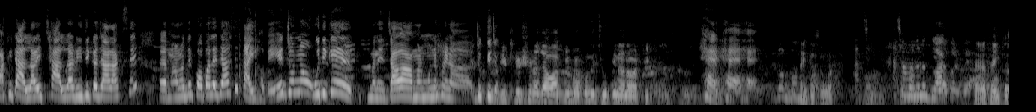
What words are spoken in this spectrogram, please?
বাকিটা আল্লাহর ইচ্ছা আল্লাহ রিজিকে যা রাখছে আম, আমাদের কপালে যা আছে তাই হবে। এর জন্য ওইদিকে মানে যাওয়া আমার মনে হয় না যুক্তিযুক্ত। ডিপ্রেশনে যাওয়া কিংবা কোনো ঝুঁকি না নেওয়া ঠিক না। হ্যাঁ হ্যাঁ হ্যাঁ। থ্যাংক ইউ সো মাচ আচ্ছা আমার জন্য দোয়া করবে। হ্যাঁ থ্যাংক ইউ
